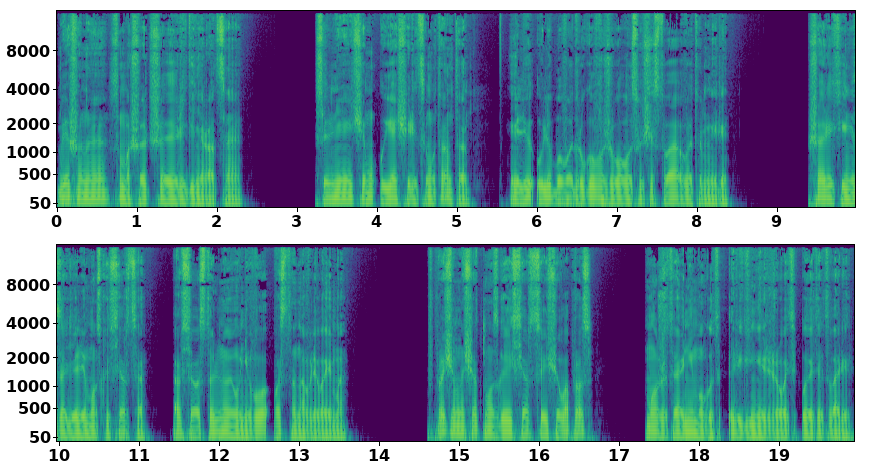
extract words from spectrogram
«Бешеная, сумасшедшая регенерация. Сильнее, чем у ящерицы-мутанта или у любого другого живого существа в этом мире. Шарики не задели мозг и сердце, а все остальное у него восстанавливаемо. Впрочем, насчет мозга и сердца еще вопрос. Может, и они могут регенерировать у этой твари.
